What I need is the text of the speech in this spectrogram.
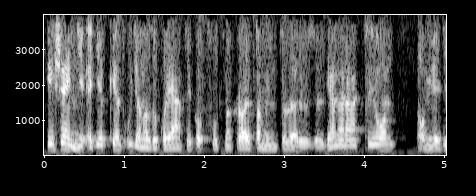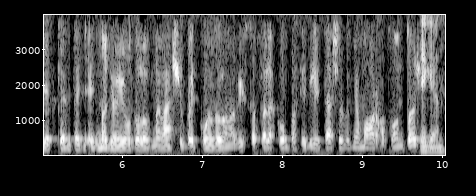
és ennyi. Egyébként ugyanazok a játékok futnak rajta, mint az előző generáción, ami egyébként egy, egy nagyon jó dolog, mert lássuk egy konzolon a visszafele kompatibilitás az ugye marha fontos. Igen.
